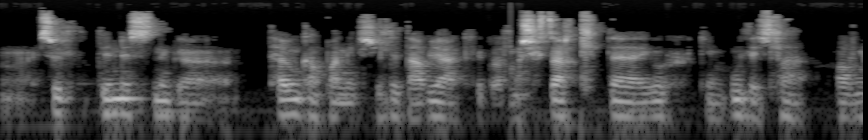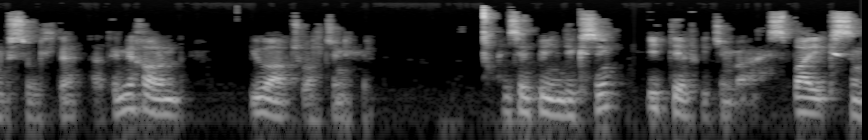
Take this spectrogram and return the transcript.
эсвэл тэрнээс нэг 50 компаниг шилээд авъя гэхэд бол маш их зардалтай аягүй тийм үйл ажиллагаа орно гэсэн үг л дээ. Тэрнийхээ оронд юу авч болж байгаа нэхэр S&P индексийн ETF гэж юм байна. SPY гэсэн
